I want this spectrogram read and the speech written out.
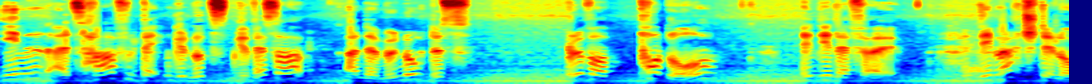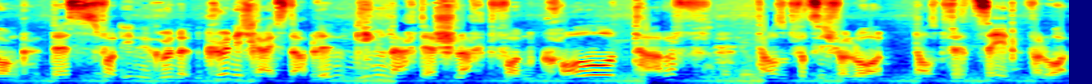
ihnen als Hafenbecken genutzten Gewässer an der Mündung des River Poddle in die Leffey. Die Machtstellung des von ihnen gegründeten Königreichs Dublin ging nach der Schlacht von Coltarf 1040 verloren, 1014 verloren.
